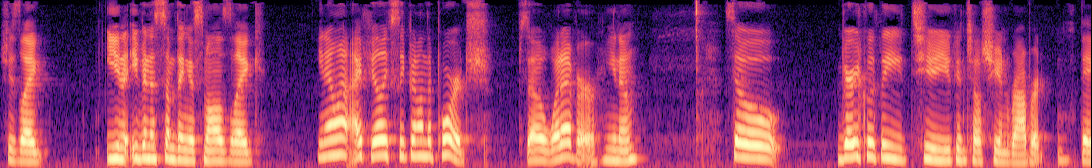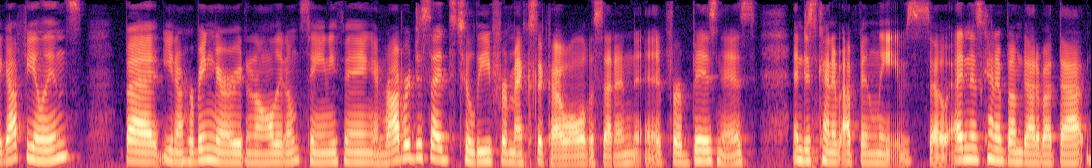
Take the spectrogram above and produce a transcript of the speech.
she's like, you know, even as something as small as like, you know what, I feel like sleeping on the porch, so whatever, you know. So very quickly too, you can tell she and Robert they got feelings. But you know her being married and all they don't say anything. And robert decides to leave for mexico all of a sudden uh, for business and just kind of up and leaves. So edna's kind of bummed out about that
